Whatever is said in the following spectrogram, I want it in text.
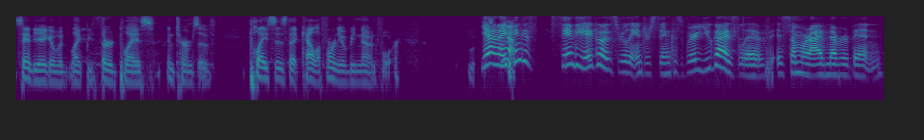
San Diego would like be third place in terms of places that California would be known for. Yeah, and I Yeah. think it's, San Diego is really interesting because where you guys live is somewhere I've never been.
